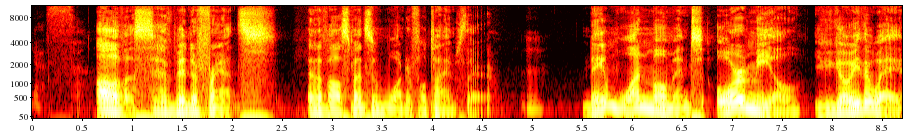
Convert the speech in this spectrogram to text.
Yes. all of us have been to France and have all spent some wonderful times there. Name one moment or meal, you could go either way,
